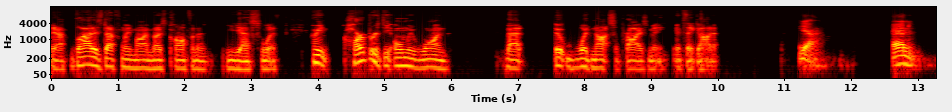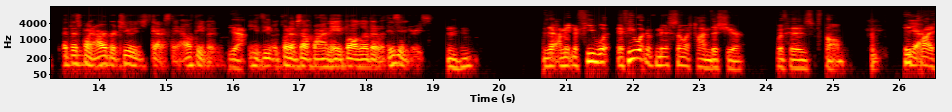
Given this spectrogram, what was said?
Yeah. Vlad is definitely my most confident yes with. I mean, Harper's the only one that it would not surprise me if they got it. Yeah. And at this point, Harper too, he's got to stay healthy, but Yeah. he's even put himself behind the eight ball a little bit with his injuries. hmm Yeah, I mean, if he would, if he wouldn't have missed so much time this year with his thumb, he'd Yeah. probably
